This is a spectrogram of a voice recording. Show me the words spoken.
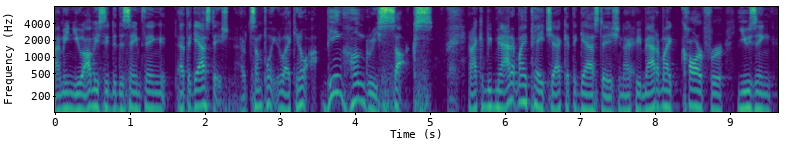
I mean, you obviously did the same thing at the gas station. At some point, you're like, you know, being hungry sucks. Right. And I could be mad at my paycheck at the gas station. I could be mad at my car for using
